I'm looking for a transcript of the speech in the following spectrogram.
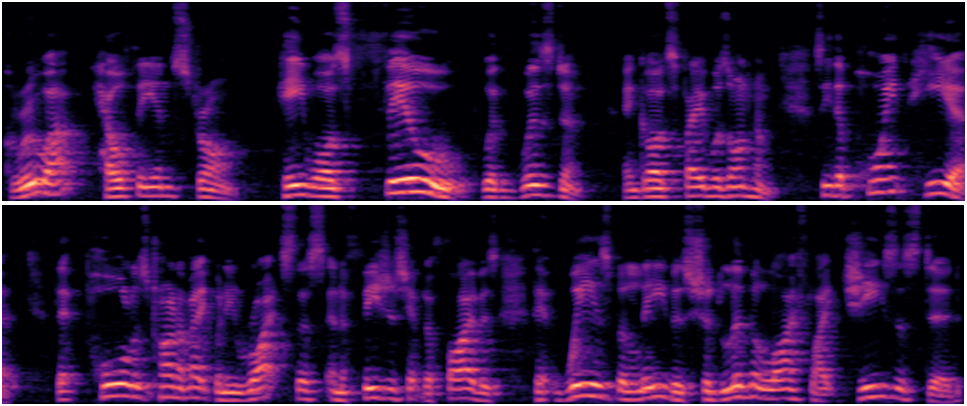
grew up healthy and strong. He was filled with wisdom and God's favor was on him. See, the point here that Paul is trying to make when he writes this in Ephesians chapter 5 is that we as believers should live a life like Jesus did.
